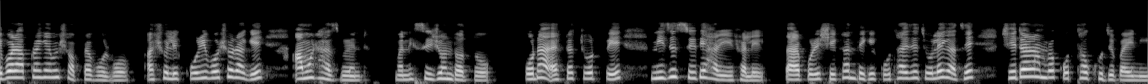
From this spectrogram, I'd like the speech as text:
এবার আপনাকে আমি সবটা বলব। আসলে কুড়ি বছর আগে আমার হাজবেন্ড মানে সৃজন দত্ত, ওনা একটা চোট পেয়ে নিজের স্মৃতি হারিয়ে ফেলে। তারপরে সেখান থেকে কোথায় যে চলে গেছে, সেটা আমরা কোথাও খুঁজে পাইনি।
